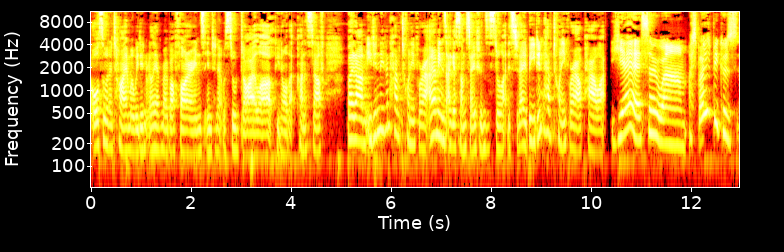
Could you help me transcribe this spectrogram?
also in a time where we didn't really have mobile phones, internet was still dial up, you know, all that kind of stuff. But, um, you didn't even have 24 hour, I mean, I guess some stations are still like this today, but you didn't have 24 hour power. Yeah. So, um, I suppose because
